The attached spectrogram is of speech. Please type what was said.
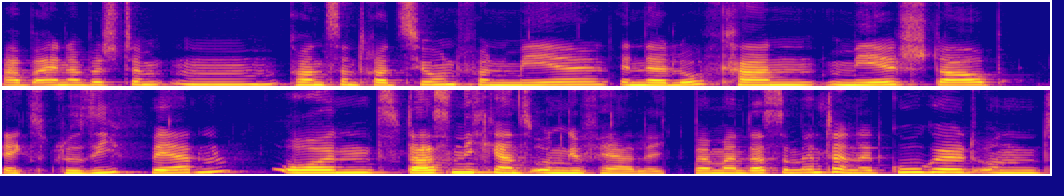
Ab einer bestimmten Konzentration von Mehl in der Luft kann Mehlstaub explosiv werden. Und das nicht ganz ungefährlich. Wenn man das im Internet googelt und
